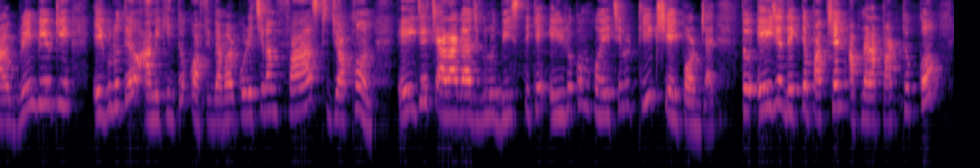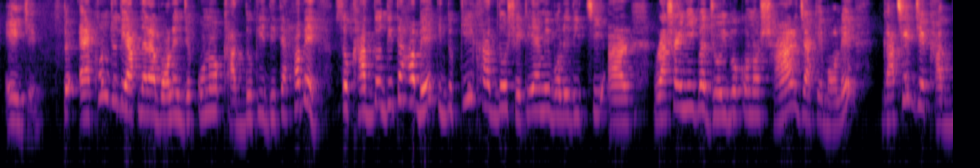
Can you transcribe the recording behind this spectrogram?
আর গ্রিন বিউটি এগুলোতেও আমি কিন্তু কফি ব্যবহার করেছিলাম। ফার্স্ট যখন এই যে চারা গাছগুলো বীজ থেকে এইরকম হয়েছিল ঠিক সেই পর্যায়ে। তো এই যে দেখতে পাচ্ছেন আপনারা পার্থক্য, এই যে। তো এখন যদি আপনারা বলেন যে কোনো খাদ্য কি দিতে হবে, সো খাদ্য দিতে হবে, কিন্তু কি খাদ্য সেটাই আমি বলে দিচ্ছি। আর রাসায়নিক বা জৈব কোনো সার যাকে বলে, গাছের যে খাদ্য,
